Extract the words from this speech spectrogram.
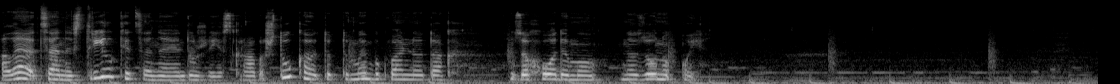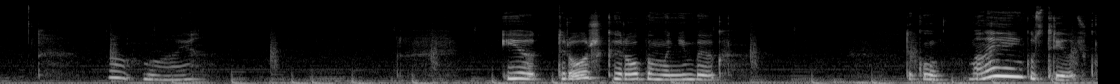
Але це не стрілки, це не дуже яскрава штука. Тобто ми буквально так заходимо на зону. Ой. Буває. І от трошки робимо ніби як таку маленьку стрілочку.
